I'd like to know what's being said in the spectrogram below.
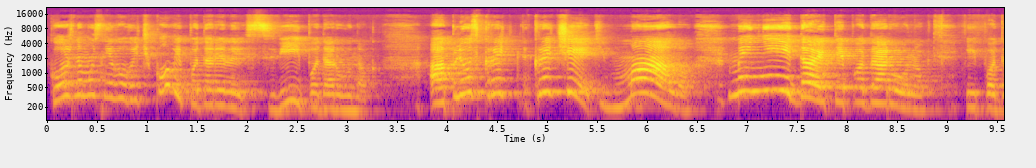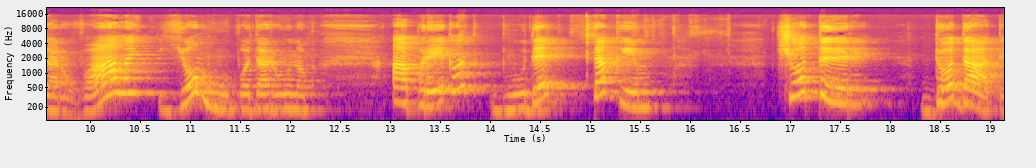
Кожному сніговичкові подарили свій подарунок. А плюс кричить мало, мені дайте подарунок. І подарували йому подарунок. А приклад буде таким. Чотири додати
